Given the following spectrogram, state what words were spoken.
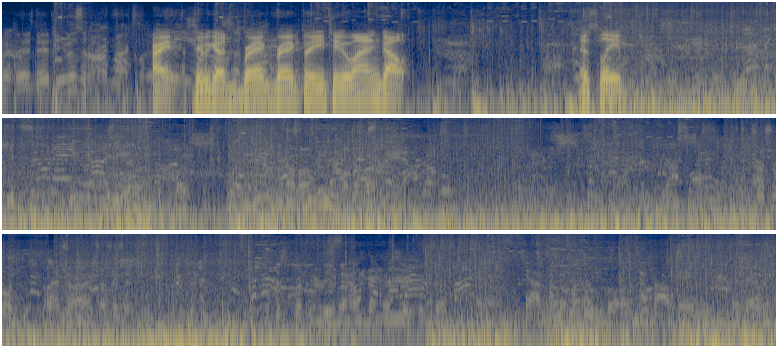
Wait, wait, dude, he was in our backline. All right, here we go. Brig, brig, three, two, one, go. No sleep. Tracer one. I had to, I to, I had to. Just put in D.Va. Help him as if we can. Yeah, I'm I'm not. I'm wrong. I'm balking. We're good.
